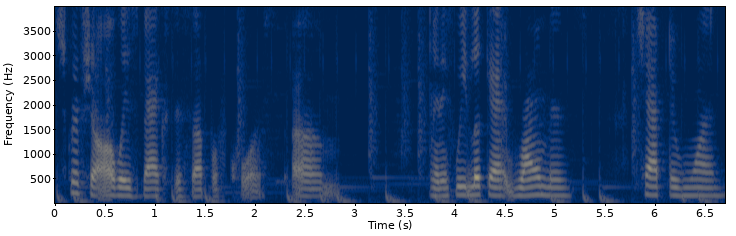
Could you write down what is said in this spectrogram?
Scripture always backs this up, of course. Um, and if we look at Romans chapter 1,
